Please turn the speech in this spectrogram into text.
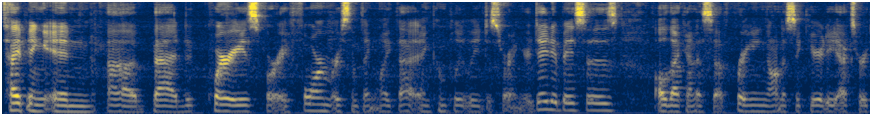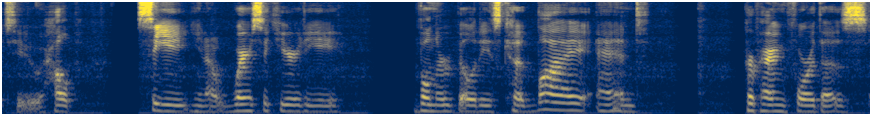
typing in uh, bad queries for a form or something like that and completely destroying your databases, all that kind of stuff. Bringing on a security expert to help see, you know, where security vulnerabilities could lie and preparing for those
